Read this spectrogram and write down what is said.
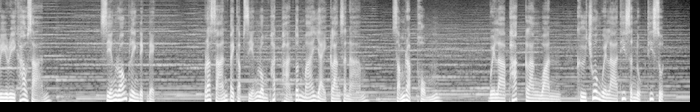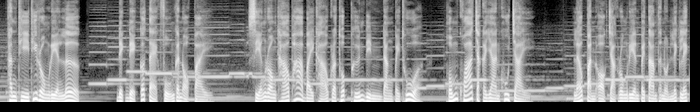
รีรีข้าวสาร เสียงร้องเพลงเด็กๆ ประสานไปกับเสียงลมพัดผ่านต้นไม้ใหญ่กลางสนามสำหรับผม เวลาพักกลางวันคือช่วงเวลาที่สนุกที่สุด ทันทีที่โรงเรียนเลิก เด็กๆก็แตกฝูงกันออกไป เสียงรองเท้าผ้าใบขาวกระทบพื้นดินดังไปทั่ว ผมคว้าจักรยานคู่ใจ แล้วปั่นออกจากโรงเรียนไปตามถนนเล็ก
